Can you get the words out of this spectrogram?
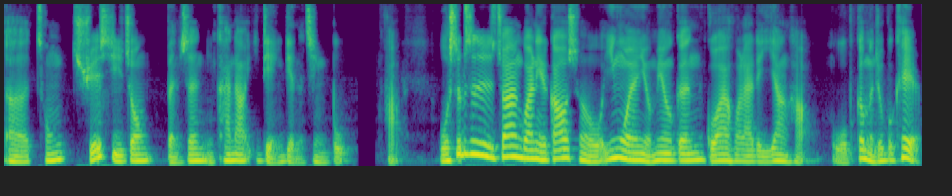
呃从学习中本身你看到一点一点的进步。好。我是不是专案管理的高手？我英文有没有跟国外回来的一样好？我根本就不 care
